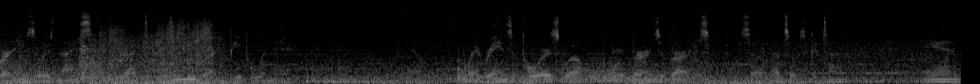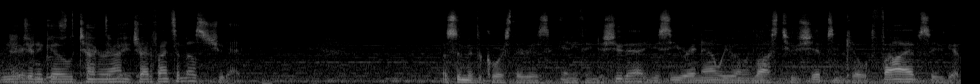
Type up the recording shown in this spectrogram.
burning is always nice, and we like to continue burning people when they're, you know, when it rains it pours, well, when it burns it burns. So that's always a good time. And we are going to go turn around and try to find something else to shoot at. Assuming, of course, there is anything to shoot at. You see right now we've only lost two ships and killed five, so you get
